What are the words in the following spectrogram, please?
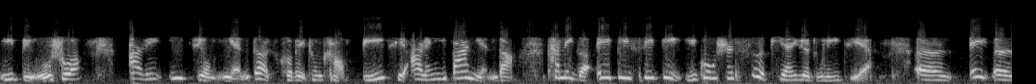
你比如说，二零一九年的河北中考比起二零一八年的，它那个 A B C D 一共是四篇阅读理解，呃 A 呃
